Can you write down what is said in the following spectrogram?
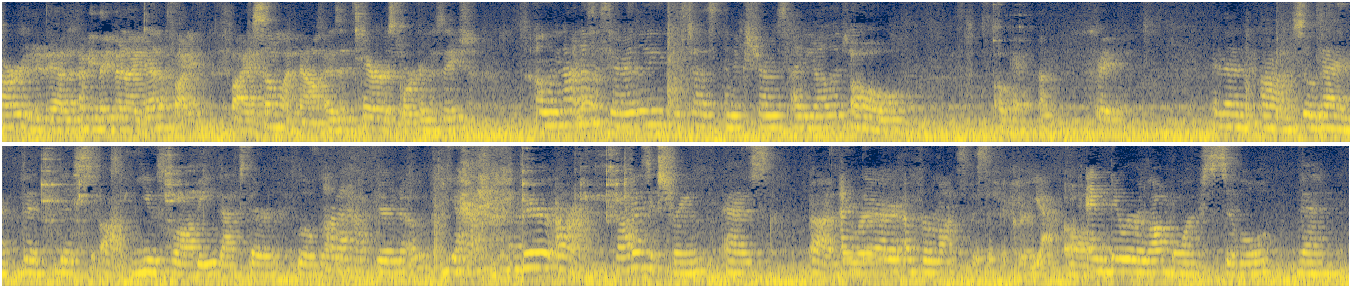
targeted as, I mean, they've been identified by someone now as a terrorist organization. Um, not necessarily, just as an extremist ideology. Oh, okay, Um, great. and then, um, so then the, this uh, youth lobby, that's their logo. on a happier note. Yeah, they're um, not as extreme as uh, they And were. they're a Vermont specific group. Yeah, Oh. and they were a lot more civil than um,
